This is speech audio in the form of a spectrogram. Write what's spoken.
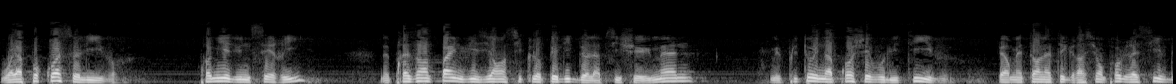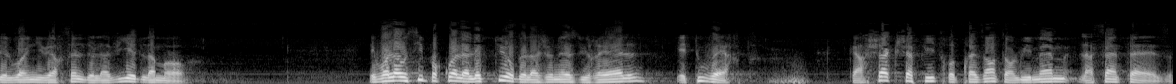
Voilà pourquoi ce livre, premier d'une série, ne présente pas une vision encyclopédique de la psyché humaine, mais plutôt une approche évolutive permettant l'intégration progressive des lois universelles de la vie et de la mort. Et voilà aussi pourquoi la lecture de la jeunesse du réel est ouverte, car chaque chapitre présente en lui-même la synthèse,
